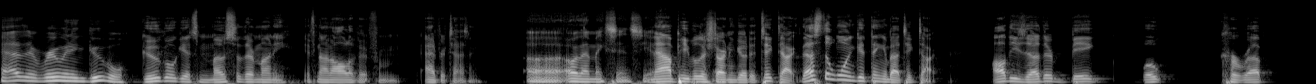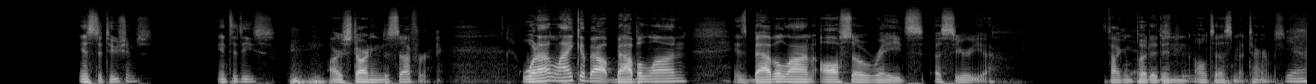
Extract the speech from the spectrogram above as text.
how's it ruining Google? Google gets most of their money, if not all of it, from advertising. Uh oh, that makes sense. Yeah. Now people are starting to go to TikTok. That's the one good thing about TikTok. All these other big woke corrupt institutions, entities are starting to suffer. What I like about Babylon is Babylon also raids Assyria. If I can Yeah, put it in true. Old Testament terms. yeah.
